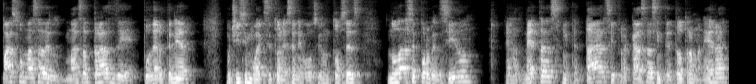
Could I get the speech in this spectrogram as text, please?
paso más, más atrás de poder tener muchísimo éxito en ese negocio. Entonces, no darse por vencido, en las metas, intentar, si fracasas, intenta otra manera,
